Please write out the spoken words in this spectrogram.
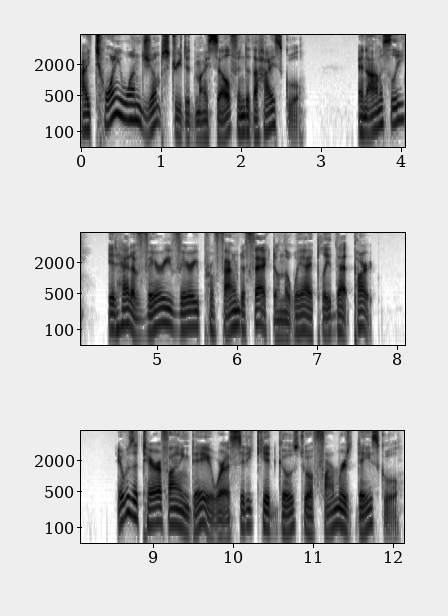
I 21 jump streeted myself into the high school. And honestly, it had a very, very profound effect on the way I played that part. It was a terrifying day where a city kid goes to a farmer's day school.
